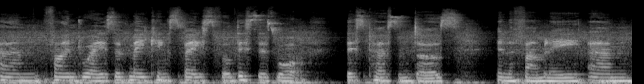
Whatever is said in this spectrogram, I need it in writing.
um, find ways of making space for this is what this person does in the family. Um,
